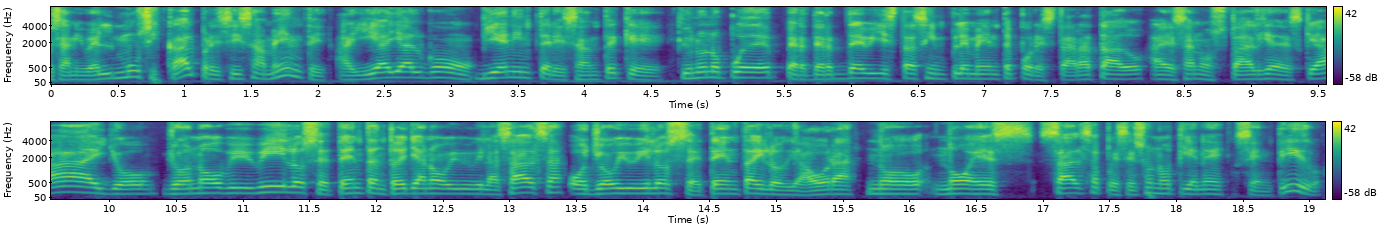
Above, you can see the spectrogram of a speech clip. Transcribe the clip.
pues a nivel musical precisamente. Ahí hay algo bien interesante que, que uno no puede perder de vista simplemente por estar atado a esa nostalgia de es que, ay, yo, yo no viví los 70, entonces ya no viví la salsa, o yo viví los 70 y lo de ahora no, no es salsa, pues eso no tiene sentido.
